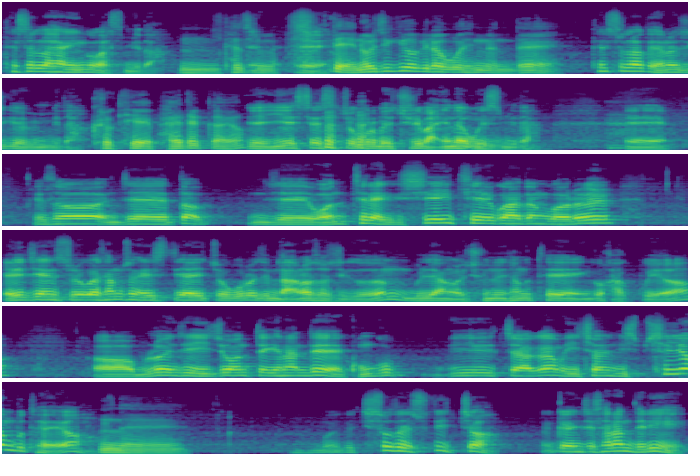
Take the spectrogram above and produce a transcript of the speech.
테슬라 향인 것 같습니다. 음, 테슬라. 예. 그때 에너지 기업이라고 했는데 테슬라도 에너지 기업입니다. 그렇게 봐야 될까요? 예, ESS 쪽으로 매출이 많이 나오고 있습니다. 예. 그래서 이제 또 이제 원트랙 CATL과 하던 거를 LG 엔솔과 삼성 SDI 쪽으로 지금 나눠서 지금 물량을 주는 형태인 것 같고요. 어, 물론 이제 이조 원대긴 한데 공급 일자가 2027년부터예요. 네. 뭐 이거 취소될 수도 있죠. 그러니까 이제 사람들이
